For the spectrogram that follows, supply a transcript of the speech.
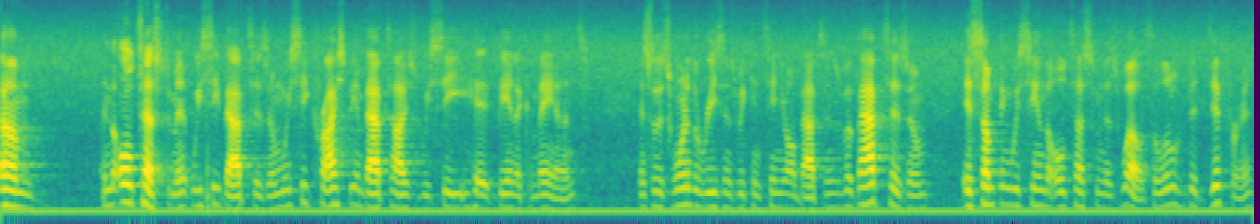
um, in the Old Testament we see baptism, we see Christ being baptized, we see it being a command. And so that's one of the reasons we continue on baptism. But baptism is something we see in the Old Testament as well. It's a little bit different.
